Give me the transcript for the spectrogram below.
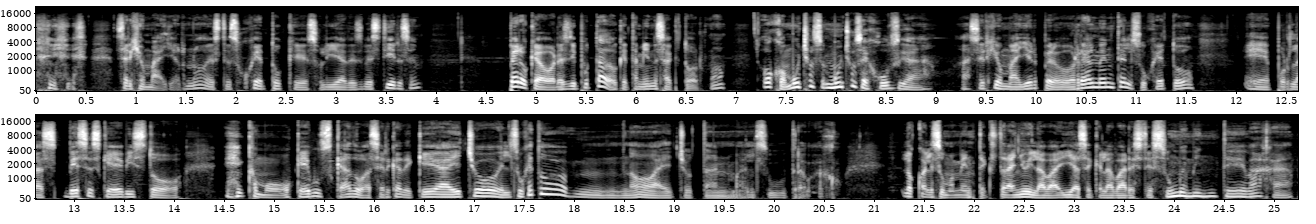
Sergio Mayer, ¿no? Este sujeto que solía desvestirse pero que ahora es diputado, que también es actor, ¿no? Ojo, muchos, mucho se juzga a Sergio Mayer, pero realmente el sujeto, eh, por las veces que he visto como o que he buscado acerca de qué ha hecho, el sujeto mm, no ha hecho tan mal su trabajo, lo cual es sumamente extraño y, y hace que la vara esté sumamente baja.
